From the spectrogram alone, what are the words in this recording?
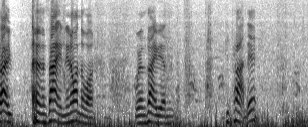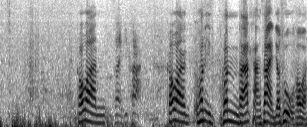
ซ้ายซ้แน่นอนนะบ่เว้นซ้ายเวียนผิดพลาดเด้ เขาว่าใส่ขี้ขาดเขาว่าคนอีคนทาร์ข้างซ้ายเจ้าสู้เขาวะ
